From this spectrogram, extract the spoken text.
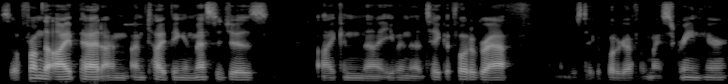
So from the iPad, I'm, I'm typing in messages. I can uh, even uh, take a photograph. just take a photograph of my screen here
